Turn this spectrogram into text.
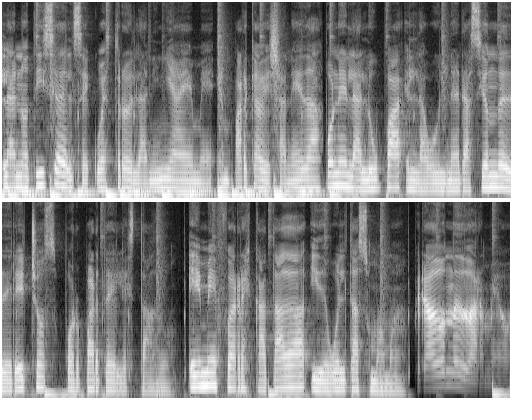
La noticia del secuestro de la niña M en Parque Avellaneda pone la lupa en la vulneración de derechos por parte del Estado. M fue rescatada y devuelta a su mamá. ¿Pero a dónde duerme hoy?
